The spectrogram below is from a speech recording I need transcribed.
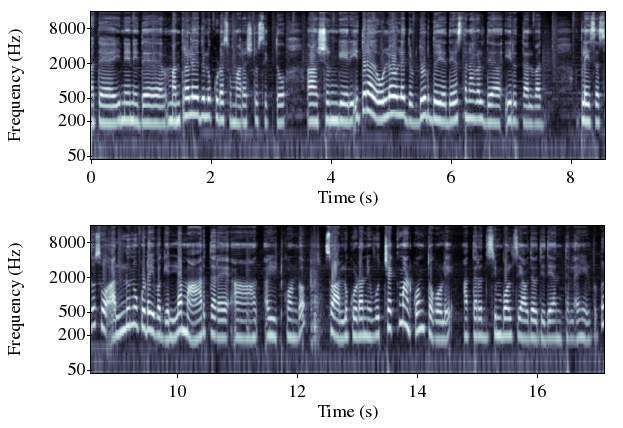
ಮತ್ತು ಇನ್ನೇನಿದೆ, ಮಂತ್ರಾಲಯದಲ್ಲೂ ಕೂಡ ಸುಮಾರಷ್ಟು ಸಿಕ್ತು ಶೃಂಗೇರಿ, ಈ ಥರ ಒಳ್ಳೆ ಒಳ್ಳೆ ದೊಡ್ಡ ದೊಡ್ಡ ದೇವಸ್ಥಾನಗಳು ದೇ, ಇರುತ್ತಲ್ವ? ಪ್ಲೇಸಸ್ಸು ಸೊ ಅಲ್ಲೂ ಕೂಡ ಇವಾಗೆಲ್ಲ ಮಾರ್ತಾರೆ ಇಟ್ಕೊಂಡು. ಸೊ ಅಲ್ಲೂ ಕೂಡ ನೀವು ಚೆಕ್ ಮಾಡ್ಕೊಂಡು ತೊಗೊಳ್ಳಿ. ಆ ಥರದ್ದು ಸಿಂಬಾಲ್ಸ್ ಇದೆ ಅಂತೆಲ್ಲ ಹೇಳಿಬಿಟ್ಟು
